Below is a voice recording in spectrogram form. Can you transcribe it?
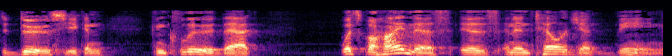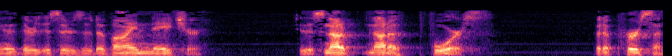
deduce, you can conclude that What's behind this is an intelligent being. Uh, there is, there's a divine nature to this. Not a, not a force, but a person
